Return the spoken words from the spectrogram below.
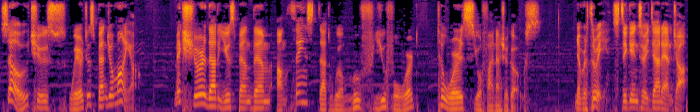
so choose where to spend your money on. Make sure that you spend them on things that will move you forward towards your financial goals. Number three, sticking to a dead end job.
